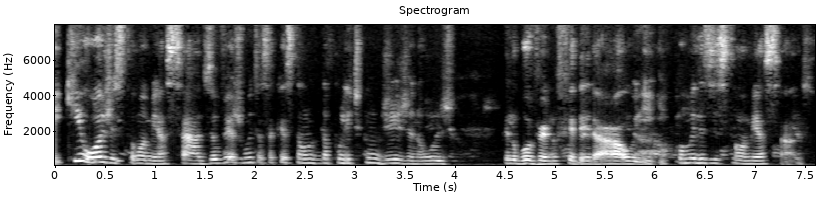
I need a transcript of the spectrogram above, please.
E que hoje estão ameaçados. Eu vejo muito essa questão da política indígena hoje, pelo governo federal, e, e como eles estão ameaçados.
